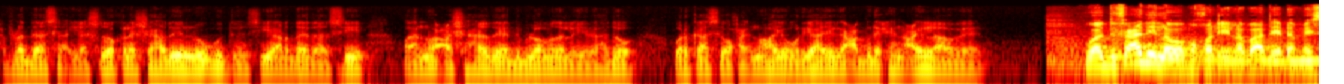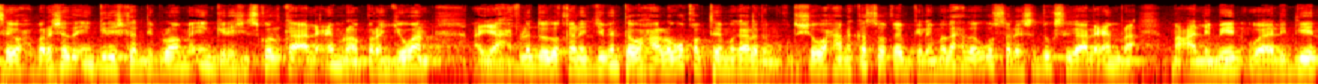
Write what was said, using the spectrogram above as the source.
Xafladaasi ayaa sidoo kale shahaadooyin lagu guddoonsiiyey ardaydaasi waa nooca shahaadada ee dibloomada la yidhaahdo warkaasi waxaa inoo haya waryahayaga cabdiraxiin caylaawe waa dufcadii laba boqol iyo labaad ee dhammaysay waxbarashada ingiliishka dibloma english iskoolka alcimra baranjawan ayaa xafladooda qalinjibinta waxaa lagu qabtay magaalada muqdisho waxaana ka soo qayb galay madaxda ugu sareysa dugsiga alcimra macalimiin waalidiin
